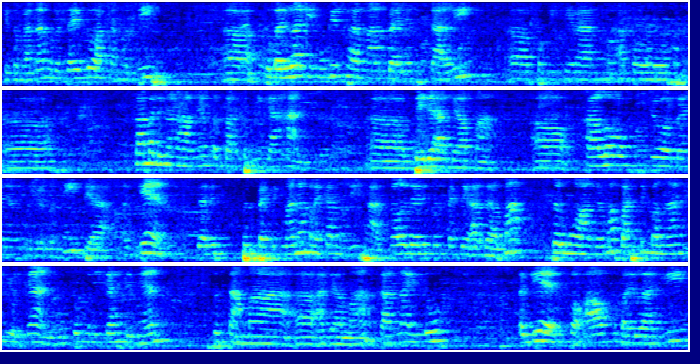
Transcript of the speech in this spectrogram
Gitu karena menurut saya itu akan lebih uh, kembali lagi mungkin karena banyak sekali uh, pemikiran atau uh, sama dengan halnya tentang pernikahan uh, beda agama. Uh, kalau jawabannya setuju tidak again semua agama pasti menganjurkan untuk menikah dengan sesama uh, agama. Karena itu again soal kembali lagi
